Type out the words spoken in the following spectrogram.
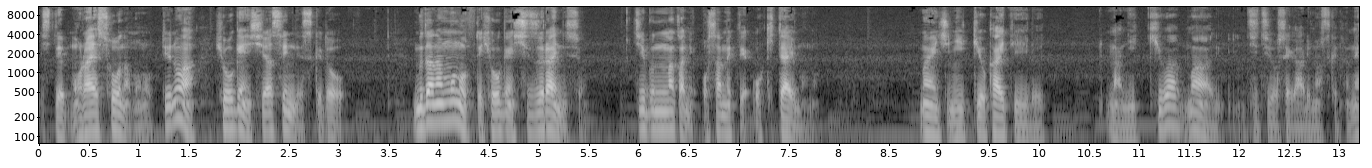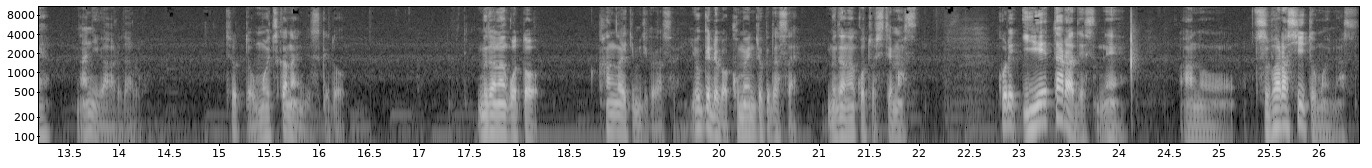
してもらえそうなものっていうのは表現しやすいんですけど無駄なものって表現しづらいんですよ。自分の中に収めておきたいもの。毎日日記を書いている。まあ日記はまあ実用性がありますけどね。何があるだろう。ちょっと思いつかないんですけど無駄なこと考えてみてください。よければコメントください。無駄なことしてますこれ言えたらですねあの素晴らしいと思います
